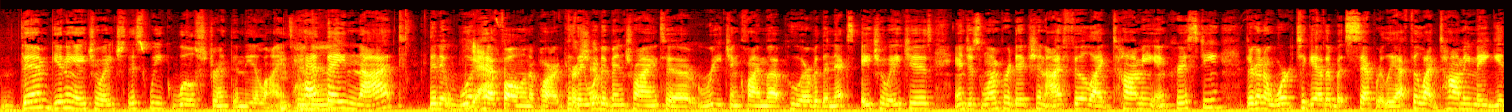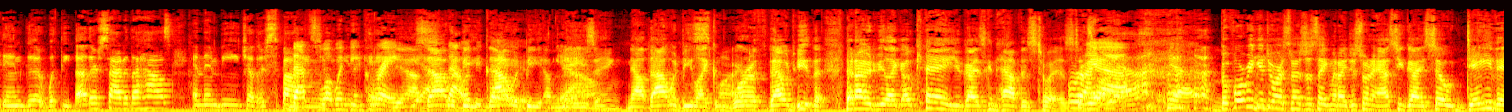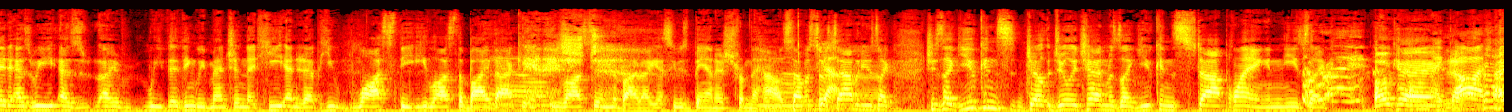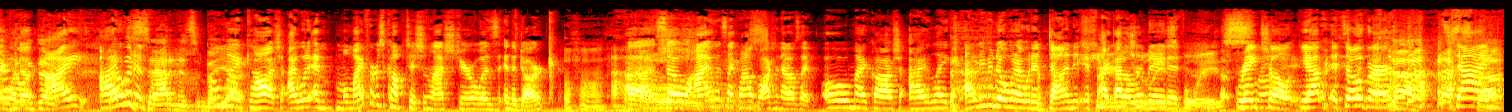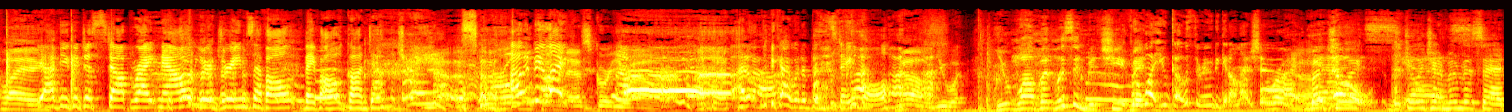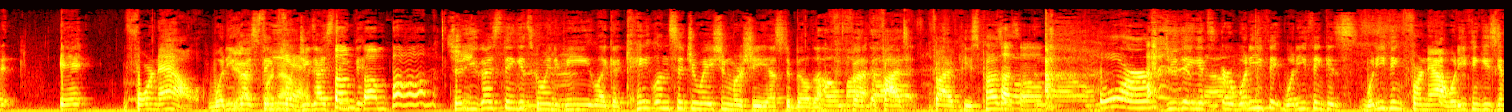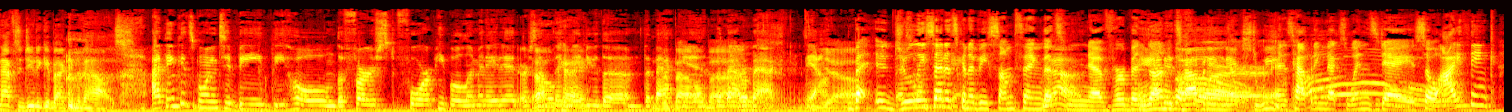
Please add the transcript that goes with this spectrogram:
them getting HOH this week will strengthen the alliance. Mm-hmm. Had they not, then it would Yeah. have fallen apart because they sure. would have been trying to reach and climb up whoever the next HOH is. And just one prediction, I feel like Tommy and Christie, they're going to work together but separately. I feel like Tommy may get in good with the other side of the house and then be each other's spy. That's what would be great. Yeah, Yeah, that, that would would be, be that would be amazing. Now that would be like Smart. worth. That would be the. Then I would be like, okay, you guys can have this twist. Right. Yeah, yeah. Before we get to our special segment, I just want to ask you guys. So David, as we as I we I think we mentioned that he ended up he lost the he lost the buyback. Yeah. He lost in the buyback. I guess he was banished from the house. That was so Yeah. sad. But he was like, she's like, you can. Julie Chen was like, you can stop playing, and he's like, Right. okay. Oh my gosh, Like, I would have. I, I would have. sad and it's. But Oh yeah. my gosh, I would. And well, my first competition last year was in the dark. Uh-huh. Uh, so I was like, when I was watching that, I was like, oh my gosh, I like, I don't even know what I would have done if I got eliminated. voice. Rachel, yep, it's over. It's done. Stop playing. Yeah, if you could just stop right now, your dreams have all they've all gone down the drain. Squirrel I would be like, escort you ah. out. I don't think I would have been stable No, you would. You well, but listen, but she. for but- what you go through to get on that show. Right. But Yes. Julie, but Julie Chen Moonves said it for now. What do you Yeah, guys think? now. Do you guys Bum think? That, bum bum. so do you guys think it's going to be like a Caitlyn situation where she has to build a Oh my fi- five five piece puzzle? Puzzle. or do you think it's or what do you think what do you think is what do you think for now what do you think he's gonna have to do to get back into the house I think it's going to be the whole the first four people eliminated or something. Okay. They do the the back battle end, back. the battle back. Yeah. Yeah. But uh, Julie I'm said it's going to be something that's Yeah. never been And done it's before. happening next week. And it's happening next Wednesday. So I think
